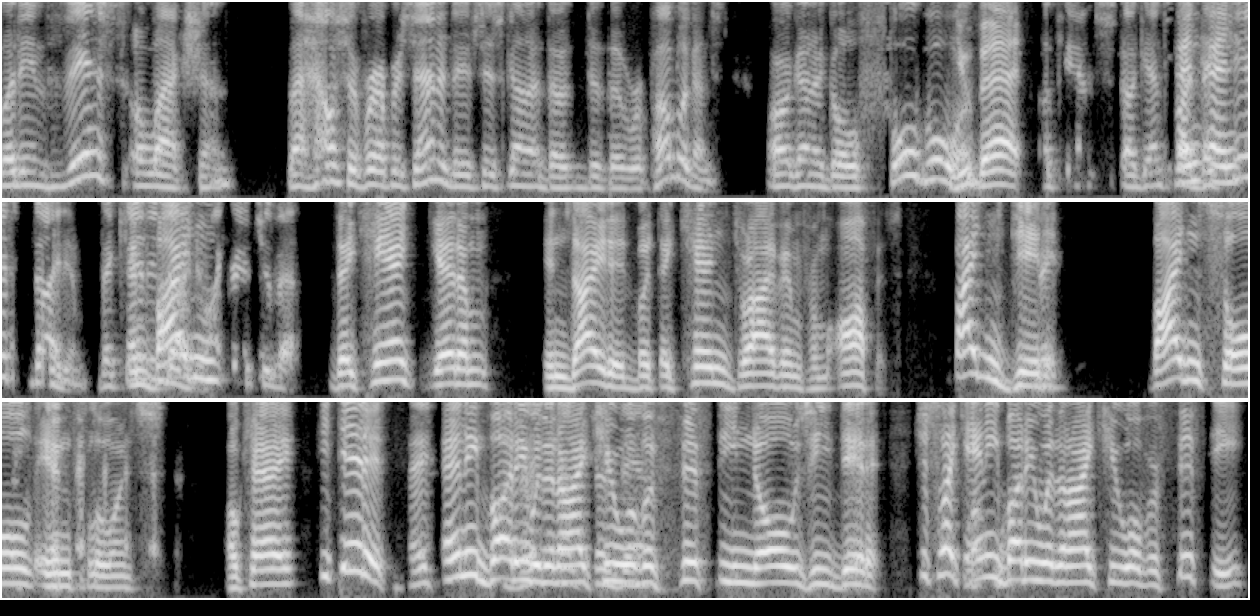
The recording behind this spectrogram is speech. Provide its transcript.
But in this election, the House of Representatives is going to the, the Republicans are going to go full bore you bet against against Biden. And- they and- can't indict him. They can't indict him. I grant you that. they can't get him indicted, but they can drive him from office. Biden did it. Biden sold influence. Okay, he did it. Anybody with an IQ over convince- 50 knows he did it. Just like anybody with an IQ over 50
